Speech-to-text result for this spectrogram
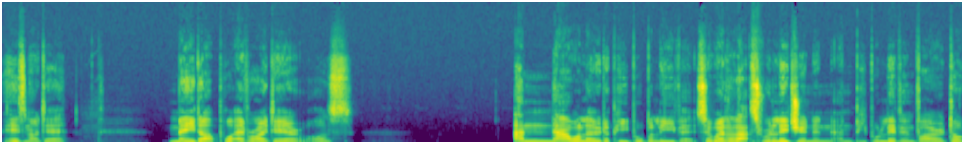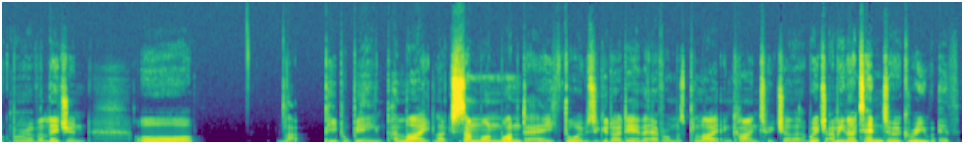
here's an idea. Made up whatever idea it was. And now a load of people believe it. So whether that's religion and, and people living via a dogma of religion or like people being polite, like someone one day thought it was a good idea that everyone was polite and kind to each other, which I mean I tend to agree with.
